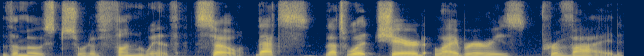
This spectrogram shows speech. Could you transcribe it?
the most sort of fun with. So that's that's what shared libraries provide.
